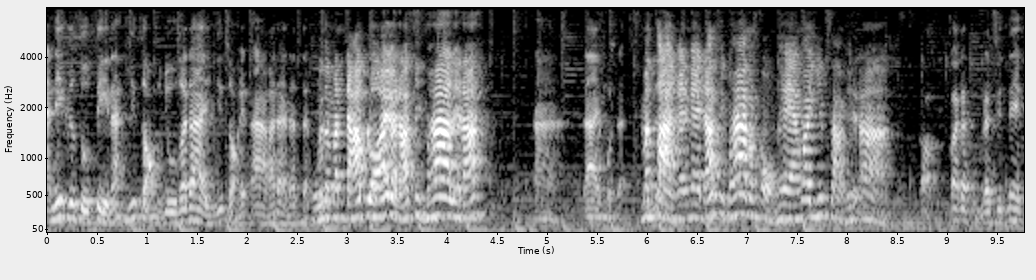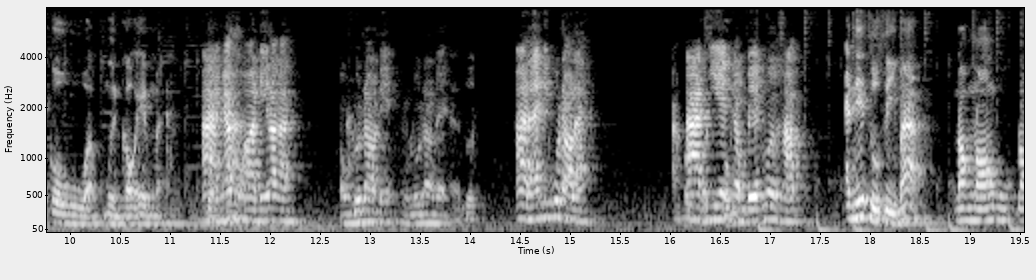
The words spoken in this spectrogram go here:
ันนี้คือสูสีนะยี่สองยูก็ได้ยี่สองเอสอาร์ก็ได้แล้วแต่โอ้แต่มันดับร้อยกับดับสิบห้าเลยนะ อ่าได้หมดอะมันต่างกันไงดับสิบห้ามันของแพงว่ายี่สิบสามอะก็ก็ได้ผมได้ซิดเน่โกวูอะหมื่นกอเอ็มอะอะงั้นผมเอาอันนี้แล้วกัน ผมรู้เอาอันนี้ ผมรู้เอาอันนี้ เออรุ่นอะแล้วอันนี้คุณเอาอะไร อะผม RTN กับเบสเวอร์ครับ อันนี้สูสีมาก น้องๆ น้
